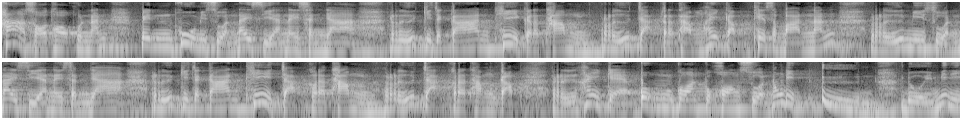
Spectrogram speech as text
ถ้าสอทอคนนั้นเป็นผู้มีส่วนได้เสียในสัญญา หรือกิจการที่กระทำหรือจะกระทำให้กับเทศบาลนั้น หรือมีส่วนได้เสียในสัญญา หรือกิจการที่จะกระทำหรือจะกระทำกับ หรือให้แก่องค์กรปกครองส่วนท้องถิ่นอื่น โดยมินิ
